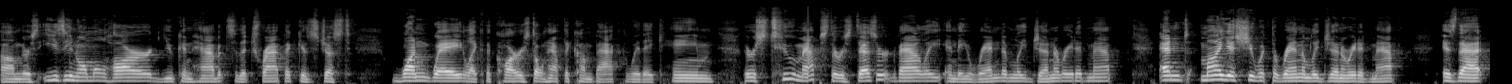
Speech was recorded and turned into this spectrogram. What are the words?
um, there's easy, normal, hard. You can have it so that traffic is just one way, like the cars don't have to come back the way they came. There's two maps. There's Desert Valley and a randomly generated map. And my issue with the randomly generated map is that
